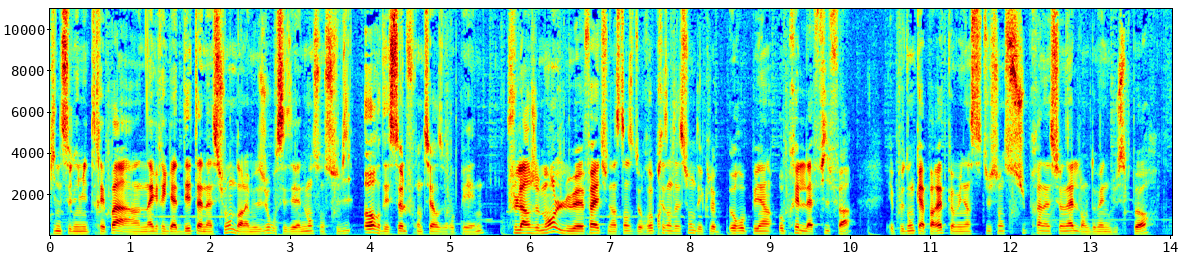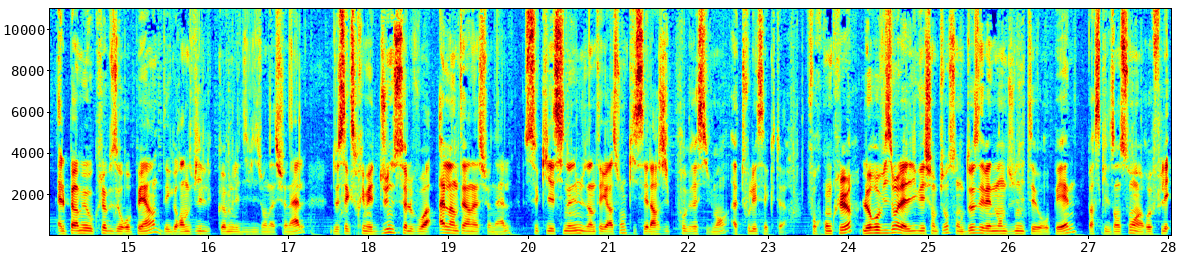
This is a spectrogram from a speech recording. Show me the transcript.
qui ne se limiterait pas à un agrégat d'États-nations, dans la mesure où ces événements sont suivis hors des seules frontières européennes. Plus largement, l'UEFA est une instance de représentation des clubs européens auprès de la FIFA, et peut donc apparaître comme une institution supranationale dans le domaine du sport. Elle permet aux clubs européens, des grandes villes comme les divisions nationales, de s'exprimer d'une seule voix à l'international, ce qui est synonyme d'une intégration qui s'élargit progressivement à tous les secteurs. Pour conclure, l'Eurovision et la Ligue des Champions sont deux événements d'unité européenne parce qu'ils en sont un reflet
